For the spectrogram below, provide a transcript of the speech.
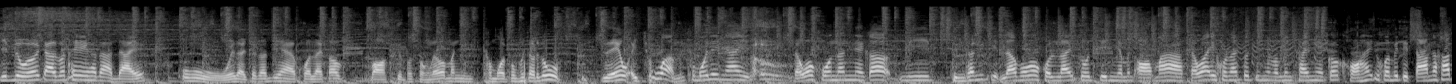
คิดดูแล้วกันว่าเท่ขนาดไหนโอ้โหหลังจากนั้นเนี่ยคนร้ายก็บอกจุดประสงค์แล้วว่ามันขโมยพระพุทธรูปเร็วไอ้ชั่วมันขโมยได้ไง แต่ว่าคนนั้นเนี่ยก็มีถึงขั้นวิกฤตแล้วเพราะว่าคนร้ายตัวจริงเนี่ยมันออกมา แต่ว่าไอ้คนร้ายตัวจริงเนี่ยมันเป็นใครเนี่ยก็ขอให้ทุกคนไปติดตามนะครับ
